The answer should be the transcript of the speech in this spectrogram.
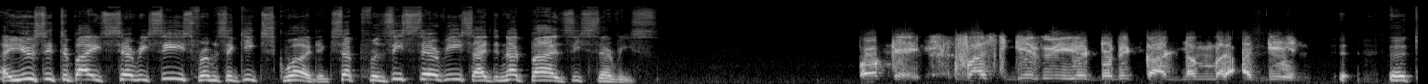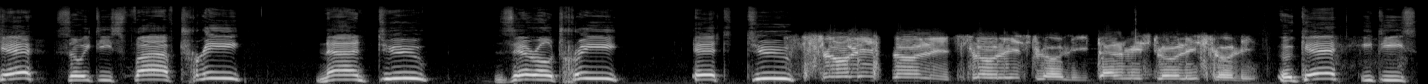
I use it to buy services from the Geek Squad. Except for this service, I did not buy this service. Okay, first give me your debit card number again. Uh, okay, so it is five three nine two zero three eight two. Slowly, slowly, slowly, slowly. Tell me slowly, slowly. Okay, it is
